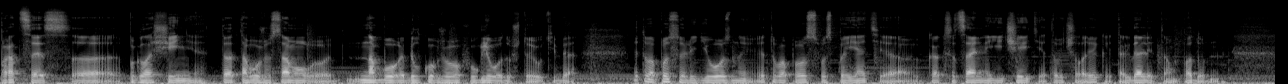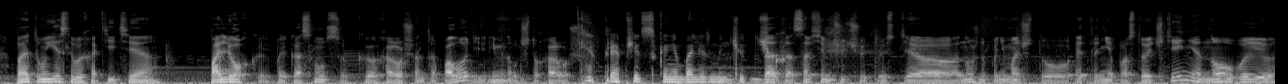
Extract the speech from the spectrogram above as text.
процесс э, поглощения то- того же самого набора белков, жиров и углеводов, что и у тебя. Это вопрос религиозный, это вопрос восприятия как социальной ячейки этого человека и так далее и тому подобное. Поэтому, если вы хотите по легкой прикоснуться к хорошей антропологии, именно вот что хорошее, Приобщиться к каннибализму чуть-чуть. да, да, совсем чуть-чуть. То есть э, нужно понимать, что это не простое чтение, но вы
